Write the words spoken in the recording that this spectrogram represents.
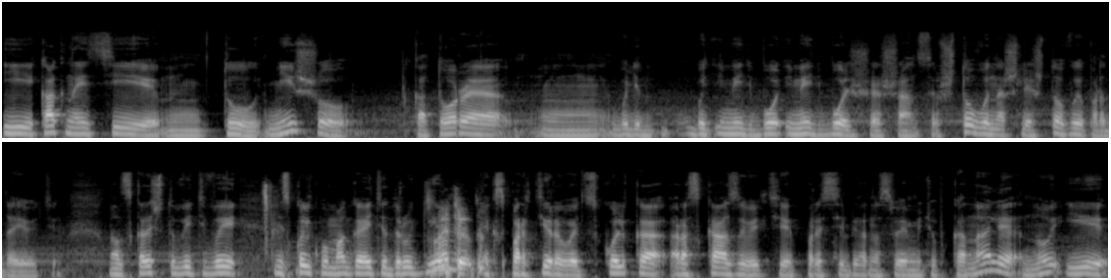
И как найти ту нишу, которая будет, будет иметь, иметь большие шансы. Что вы нашли, что вы продаете? Надо сказать, что ведь вы не сколько помогаете другим Знаете, экспортировать, сколько рассказываете про себя на своем YouTube-канале, но и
